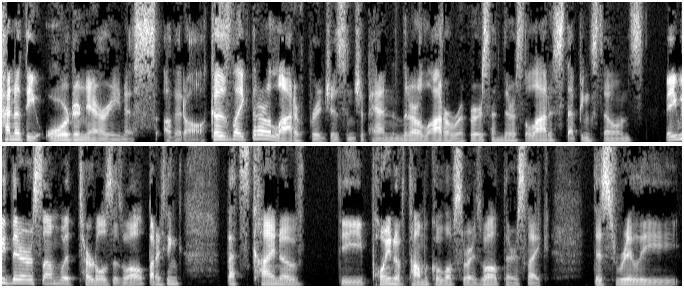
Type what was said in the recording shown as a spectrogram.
kind of the ordinariness of it all because like there are a lot of bridges in japan and there are a lot of rivers and there's a lot of stepping stones maybe there are some with turtles as well but i think that's kind of the point of tamako love story as well there's like this really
